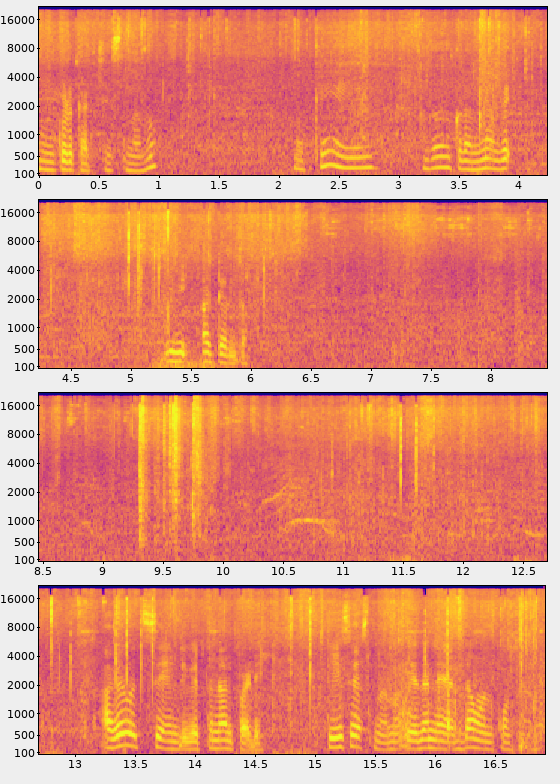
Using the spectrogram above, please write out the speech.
నేను కూడా కట్ చేస్తున్నాను. ఓకే ఇంకా ఇక్కడ అన్నీ అవే. ఇవి అటు వెళ్దాం. అవే వచ్చేయండి విత్తనాలు పడి. తీసేస్తున్నాను ఏదైనా వేద్దాం అనుకుంటున్నాను.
